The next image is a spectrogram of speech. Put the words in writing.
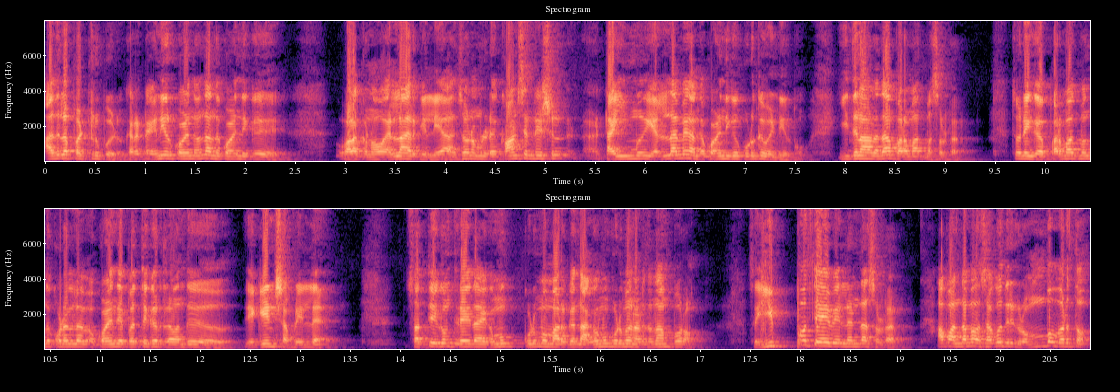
அதில் பற்று போயிடும். கரெக்டாக இனி ஒரு குழந்தை வந்து அந்த குழந்தைக்கு வளர்க்கணும். எல்லாம் இருக்குது இல்லையா? ஸோ நம்மளுடைய கான்சன்ட்ரேஷன் டைமு எல்லாமே அந்த குழந்தைக்கு கொடுக்க வேண்டியிருக்கும். இதனால தான் பரமாத்மா சொல்கிறார் ஸோ நீங்கள் பரமாத்மா வந்து குடலில் குழந்தைய பெற்றுக்கிறதுல வந்து எகெயின்ஸ்ட் அப்படி இல்லை. சத்தியகம் திரேதாயகமும் குடும்பமாக இருக்கிறது அங்கமும் குடும்பம் நடத்த தான் போகிறோம் ஸோ இப்போ தேவையில்லைன்னு தான் சொல்கிறார் அப்போ அந்த மாதிரி சகோதரிக்கு ரொம்ப வருத்தம்.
